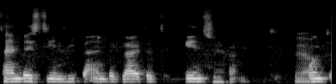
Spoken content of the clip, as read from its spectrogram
Fanbase, die in Liebe einen begleitet, gehen zu können. Ja. Und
